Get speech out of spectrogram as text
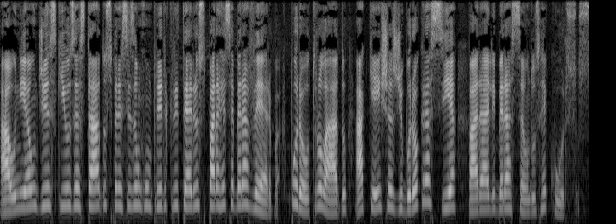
A União diz que os estados precisam cumprir critérios para receber a verba. Por outro lado, há queixas de burocracia para a liberação dos recursos.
